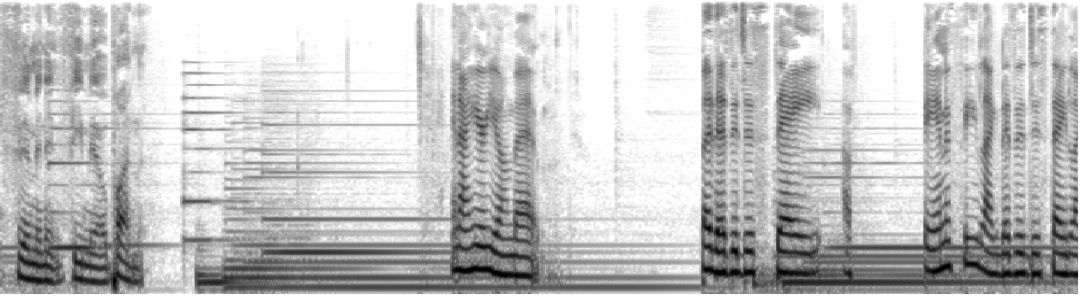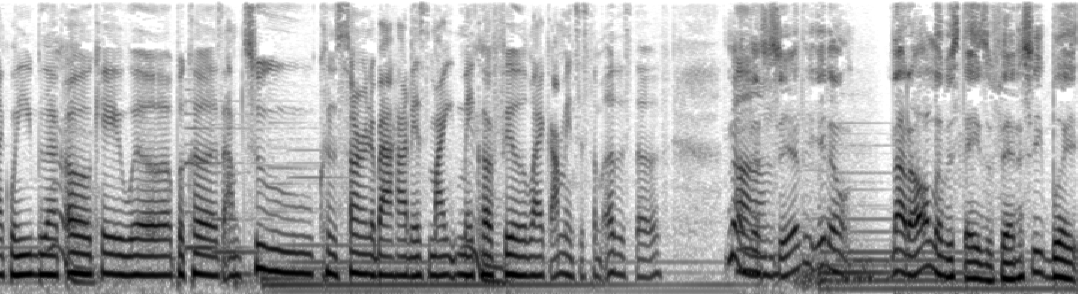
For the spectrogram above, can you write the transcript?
feminine female partner. And I hear you on that. But does it just stay a fantasy? Like, does it just stay like when you be like, oh, okay, well, because I'm too concerned about how this might make her feel like I'm into some other stuff. Not Um, necessarily. It don't. Not all of it stays a fantasy, but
